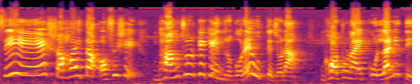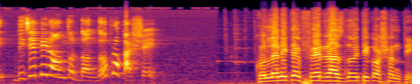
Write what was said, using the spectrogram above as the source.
সিএ সহায়তা অফিসে ভাঙচুরকে কেন্দ্র করে উত্তেজনা। ঘটনায় কল্যাণীতে বিজেপির অন্তর্দ্বন্দ্ব প্রকাশ্যে। কল্যাণীতে ফের রাজনৈতিক অশান্তি।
